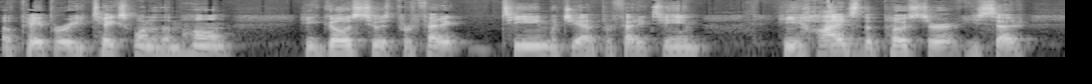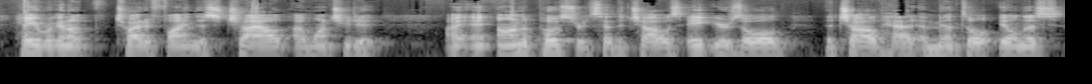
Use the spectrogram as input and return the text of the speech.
of paper. He takes one of them home. He goes to his prophetic team, which he had a prophetic team. He hides the poster. He said, "Hey, we're going to try to find this child. I want you to." I, on the poster, it said the child was eight years old. The child had a mental illness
